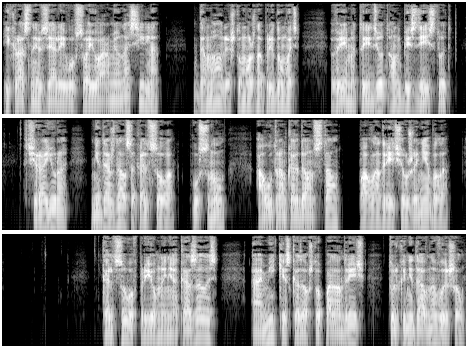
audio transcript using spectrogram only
и красные взяли его в свою армию насильно. Да мало ли что можно придумать. Время-то идет, а он бездействует. Вчера Юра не дождался Кольцова, уснул, а утром, когда он встал, Павла Андреевича уже не было. Кольцова в приемной не оказалось, а Микки сказал, что Павел Андреевич только недавно вышел.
